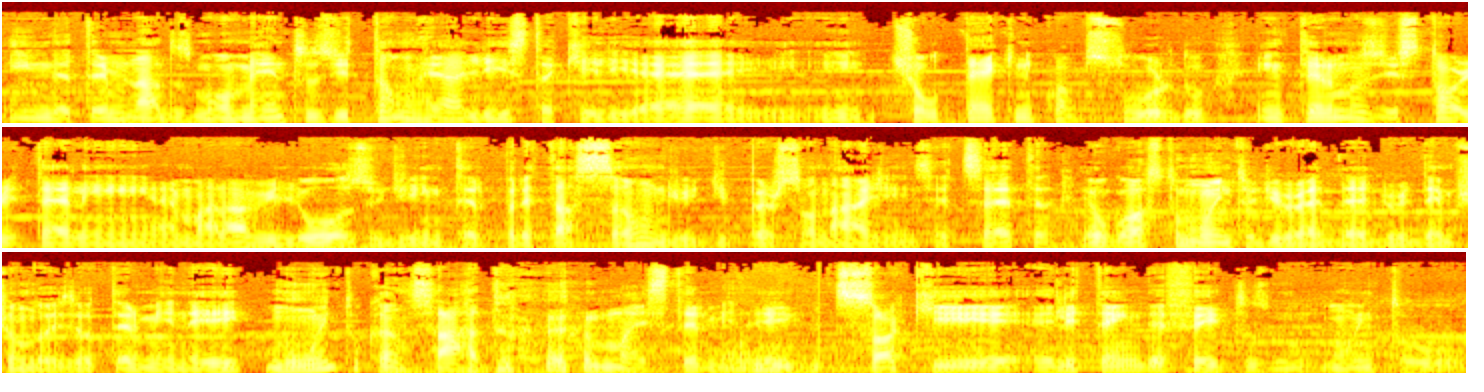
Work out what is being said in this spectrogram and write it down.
em determinados momentos de tão realista que ele é, e, show técnico absurdo, em termos de storytelling é maravilhoso, de interpretação de, de personagens, etc. Eu gosto muito de Red Dead Redemption 2, eu terminei muito cansado, mas terminei. Só que ele tem defeitos efeitos muito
